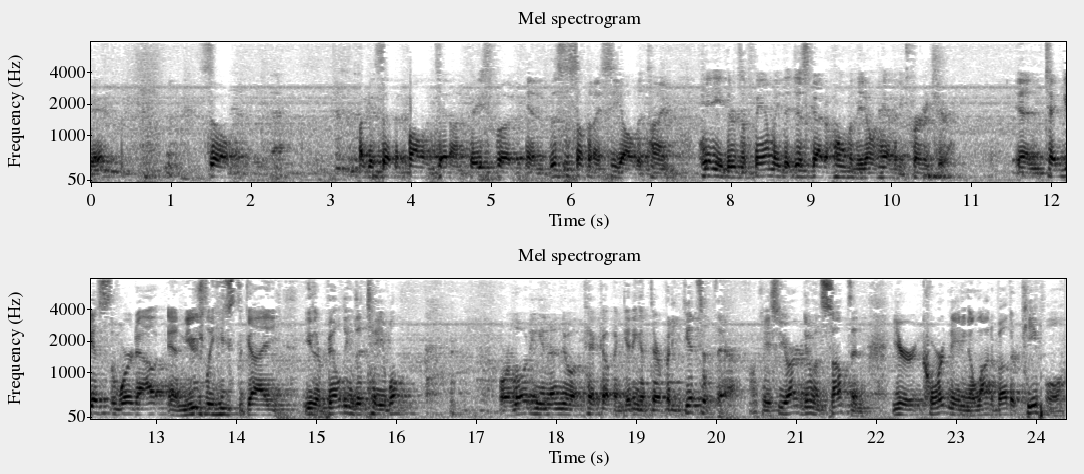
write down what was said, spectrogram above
Okay. So, like I said, been following Ted on Facebook, and this is something I see all the time. Hey, there's a family that just got a home and they don't have any furniture. And Ted gets the word out, and usually he's the guy either building the table it into a pickup and getting it there, but he gets it there. Okay, so you are doing something. You're coordinating a lot of other people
